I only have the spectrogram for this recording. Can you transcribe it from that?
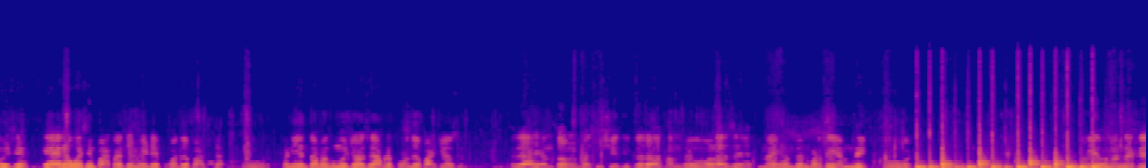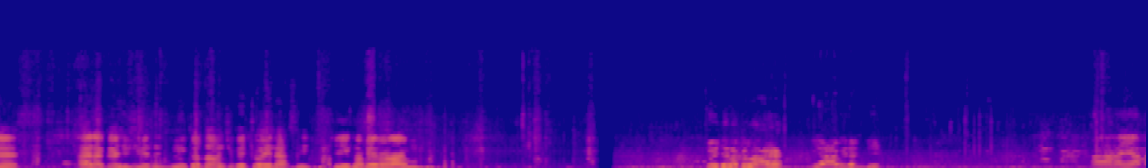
હોય છે? કે અરે પાટા છે પોદો પાડતા હોય પણ ઈયન તમાકુ મચ્યો હશે? આપણે પોદો પાછો હશે. અરે એમ તો અમે બધી શેતી કરે સમજણ. પડે છે નહીં સમજણ પડતી એમ નહીં. હોય મને કે આરા કઈ શેતી જ નહીં કરતા અંશી કે ચોય ના સી શી ખબર એમ. જોઈ જલા પેલા આયા? એ આવી રહ્યા બે. હા આયા.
